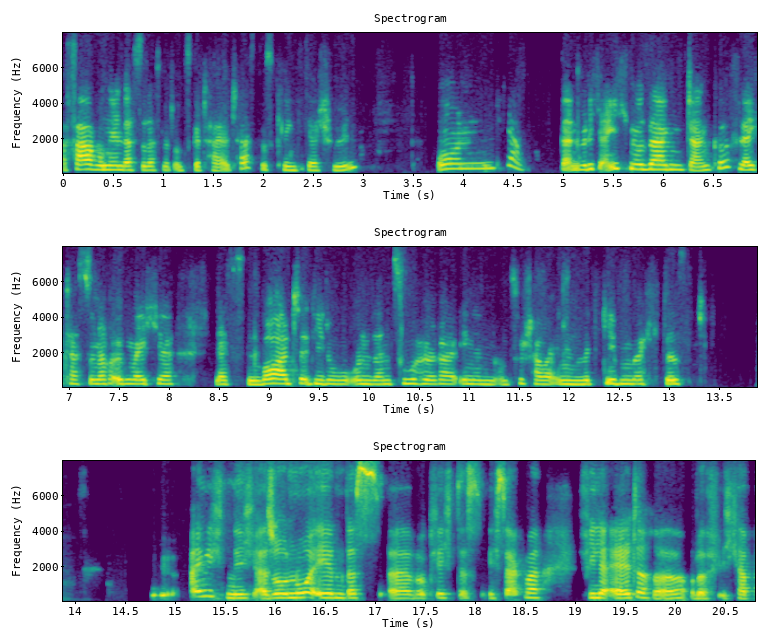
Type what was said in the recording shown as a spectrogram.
Erfahrungen, dass du das mit uns geteilt hast. Das klingt sehr schön. Und ja, dann würde ich eigentlich nur sagen, danke. Vielleicht hast du noch irgendwelche letzten Worte, die du unseren ZuhörerInnen und ZuschauerInnen mitgeben möchtest. Eigentlich nicht. Also nur eben, dass äh, wirklich, dass ich sag mal, viele Ältere oder ich kenne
